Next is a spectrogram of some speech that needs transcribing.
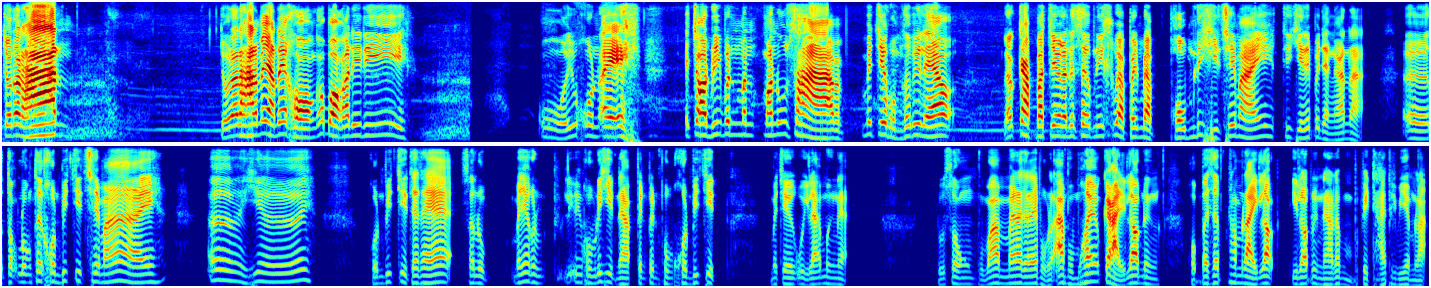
โจนาธานโจนาธานไม่อยากได้ของก็บอกกันดีๆ โอ้ยทุกคนไอไอ้จอห์นวิกมันมันมันอุตส่าห์แบบไม่เจอผมเท่าที่แล้ว แล้วกลับมาเจอกันในเซิร์ฟนี้คือแบบเป็นแบบผมที่คิดใช่ไหมที่คิดให้เป็นอย่างนั้นอะ เออตกลงเธอคนพิจิตใช่ไหมเออเฮ้ยคนพิจิตแท้ๆสรุปไม่ใช่คนผมลิขิตนะเป็นเป็นผมคนพิจิตมาเจอกูอีกแล้วมึงเนี่ย ดูทรงผมว่าไม่น่าจะได้ผมแล้วอะผมให้โอกาสอีกรอบหนึ่งผมไปเซฟทำลายอีกรอบอีกรอบหนึ่งนะครับแล้วผมปิดท้ายพรีเมียมละ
